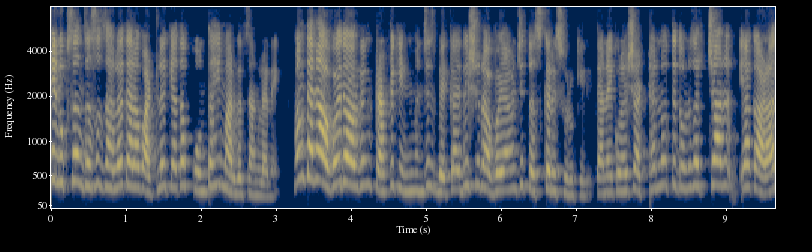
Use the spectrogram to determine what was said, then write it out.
हे नुकसान जसं झालं त्याला वाटलं की आता कोणताही मार्ग चांगला नाही. मग त्याने अवैध ऑर्गन ट्रॅफिकिंग म्हणजेच बेकायदेशीर अवयवांची तस्करी सुरू केली. त्याने एकोणीसशे अठ्ठ्याण्णव ते दोन हजार चार या काळात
